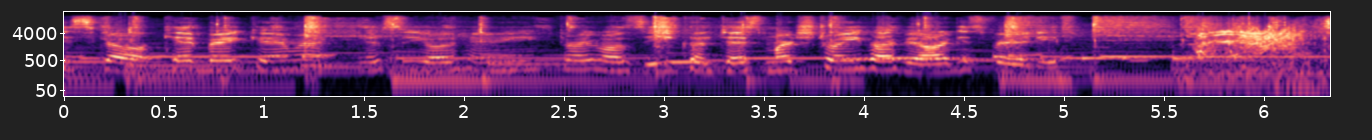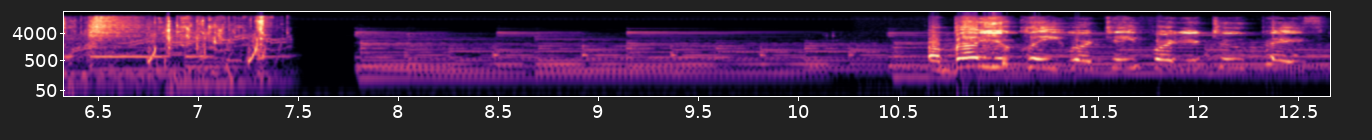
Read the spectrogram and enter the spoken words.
It's called Cadbury Caramilk. This is your Henry Dragon Ball Z contest March 25 and August 30th. About your clean your teeth for your toothpaste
